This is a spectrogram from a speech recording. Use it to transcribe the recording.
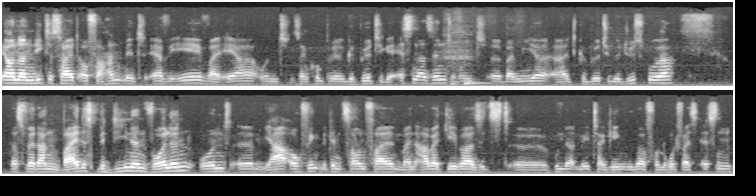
Ja, und dann liegt es halt auf der Hand mit RWE, weil er und sein Kumpel gebürtige Essener sind mhm. und äh, bei mir halt gebürtige Duisburger, dass wir dann beides bedienen wollen. Und ähm, ja, auch winkt mit dem Zaunfall. Mein Arbeitgeber sitzt äh, 100 Meter gegenüber von Rot-Weiß Essen.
